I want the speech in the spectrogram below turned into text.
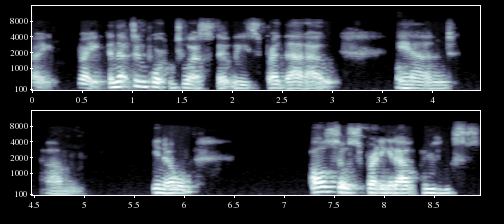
right, right. And that's important to us that we spread that out. oh, And um, you know, also spreading it out amongst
